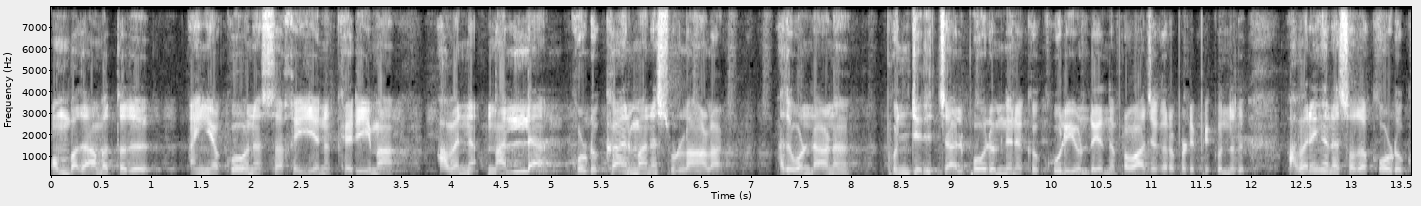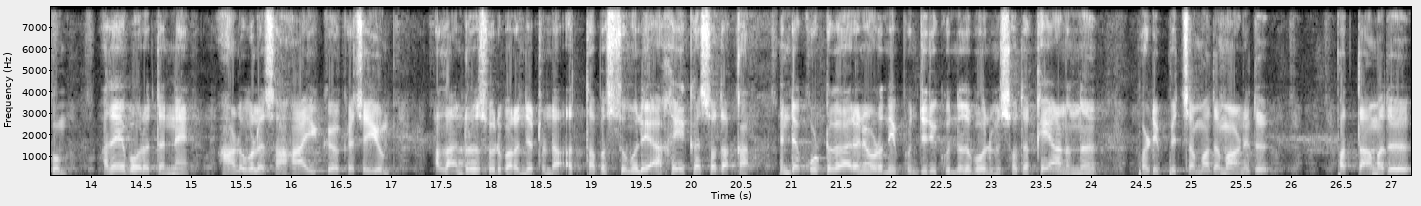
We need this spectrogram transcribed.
ഒമ്പതാമത്തത് അയ്യക്കൂന സഹയ്യൻ കരീമ. അവൻ നല്ല കൊടുക്കാൻ മനസ്സുള്ള ആളാണ്. അതുകൊണ്ടാണ് പുഞ്ചരിച്ചാൽ പോലും നിനക്ക് കൂലിയുണ്ട് എന്ന് പ്രവാചകർ പഠിപ്പിക്കുന്നത്. അവനിങ്ങനെ സ്വതക്ക കൊടുക്കും. അതേപോലെ തന്നെ ആളുകളെ സഹായിക്കുകയൊക്കെ ചെയ്യും. അള്ളാന്റെ റസൂൽ പറഞ്ഞിട്ടുണ്ട് അ തപസ്സുമുലെ അഹേക്ക സ്വതക്ക. എന്റെ കൂട്ടുകാരനോട് നീ പുഞ്ചിരിക്കുന്നത് പോലും സ്വതക്കയാണെന്ന് പഠിപ്പിച്ച മതമാണിത്. പത്താമത്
